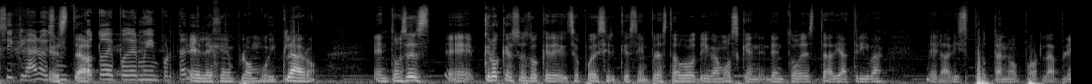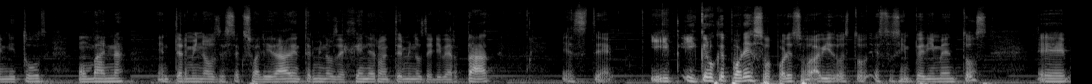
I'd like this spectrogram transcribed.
Sí, claro, es un voto de poder muy importante. El ejemplo muy claro. Entonces, eh, creo que eso es lo que se puede decir que siempre ha estado, digamos, que dentro de esta diatriba de la disputa, ¿no? Por la plenitud humana en términos de sexualidad, en términos de género, en términos de libertad. Este, y, creo que por eso, por eso ha habido estos impedimentos. Eh,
